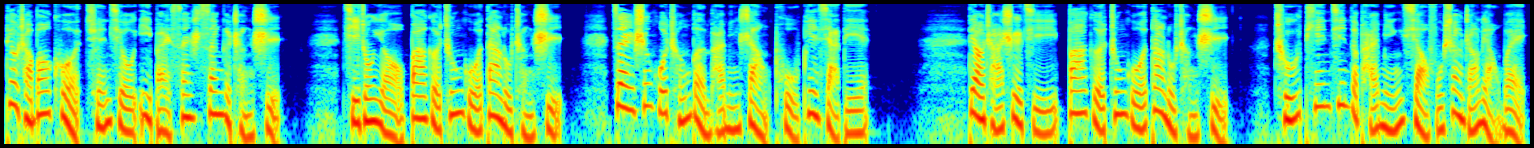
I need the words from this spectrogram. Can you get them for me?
调查包括全球一百三十三个城市，其中有八个中国大陆城市在生活成本排名上普遍下跌。调查涉及八个中国大陆城市，除天津的排名小幅上涨两位，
